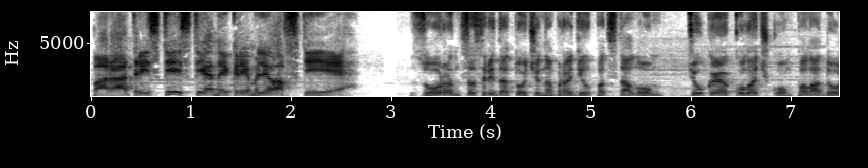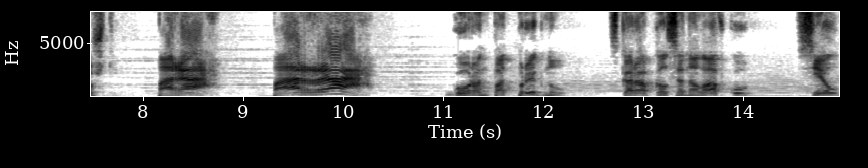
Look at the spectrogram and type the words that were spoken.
Пора трясти стены кремлевские! Зоран сосредоточенно бродил под столом, тюкая кулачком по ладошке. Пора! Пора! Горан подпрыгнул, скарабкался на лавку, сел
